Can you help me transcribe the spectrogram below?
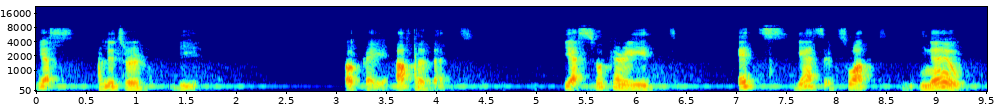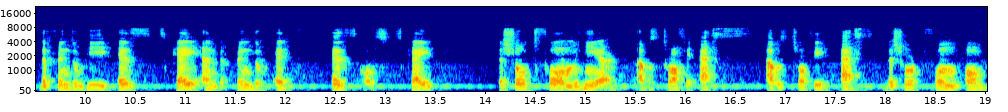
Yes, letter B. Okay, after that. Yes, who can read? It's, yes, it's what? You know, the friend of he is K and the friend of it is also K the short form here, apostrophe s, apostrophe s, the short form of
